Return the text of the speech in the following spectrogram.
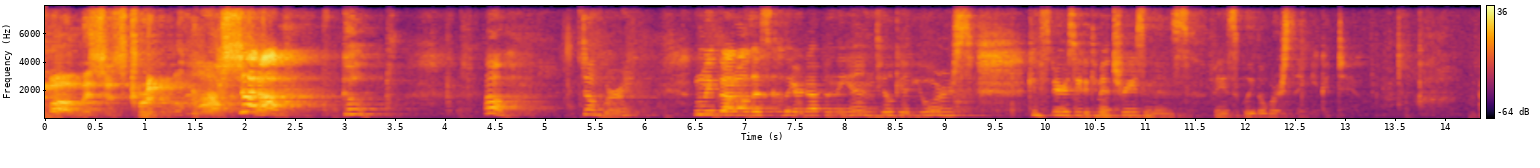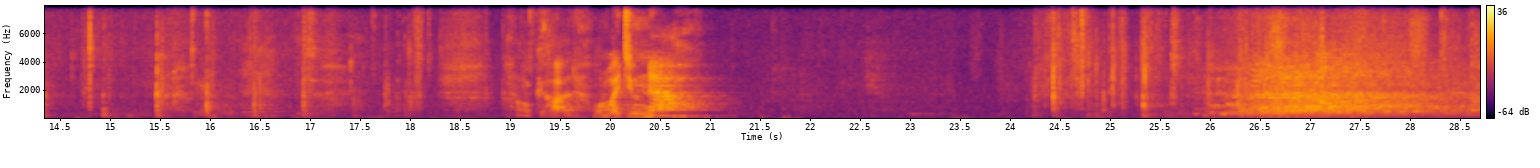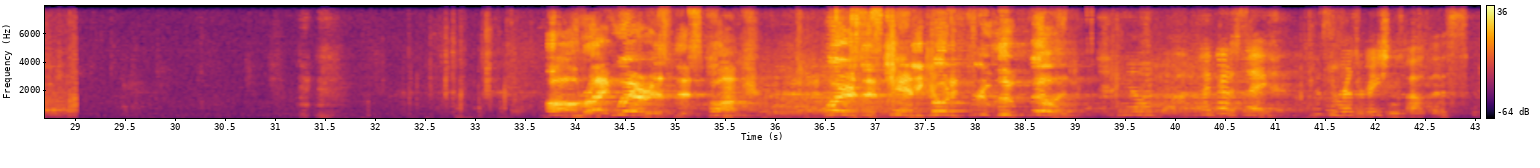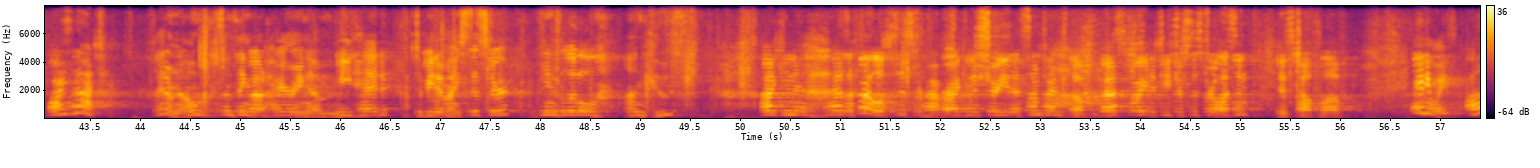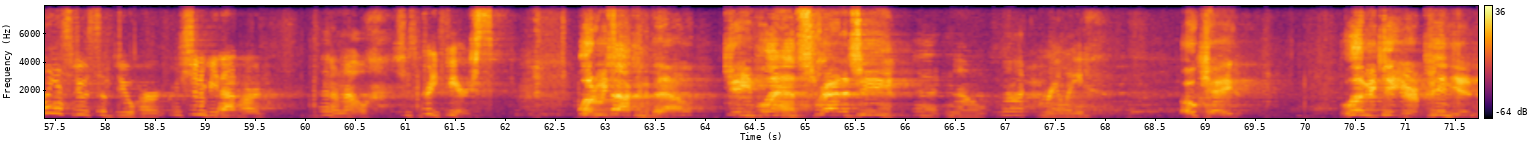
malicious criminal. Oh, shut up! Go. Oh, don't worry. When we've got all this cleared up in the end, you'll get yours. Conspiracy to commit treason is basically the worst thing you could do. Oh god, what do I do now? All right, where is punk? Where's this candy-coated Fruit Loop villain? You know, I've got to say, I have some reservations about this. Why's that? I don't know, something about hiring a meathead to beat up my sister seems a little uncouth. I can, uh, as a fellow sister, however, I can assure you that sometimes the best way to teach your sister a lesson is tough love. Anyways, all he has to do is subdue her. It shouldn't be that hard. I don't know, she's pretty fierce. What are we talking about? Game plan, strategy? Uh, no, not really. Okay. Let me get your opinion.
